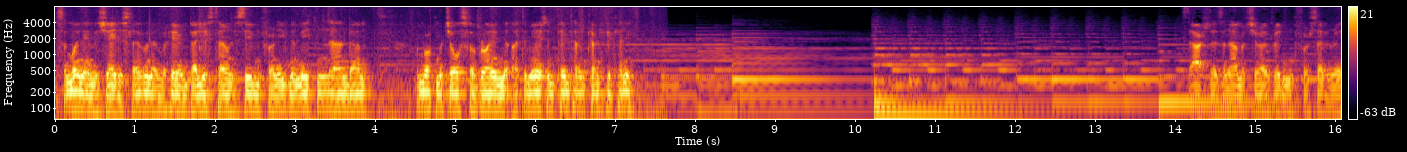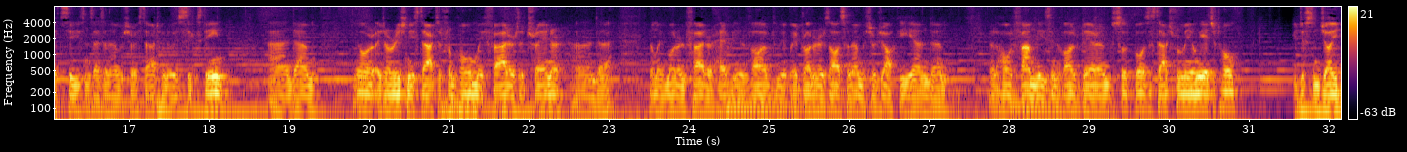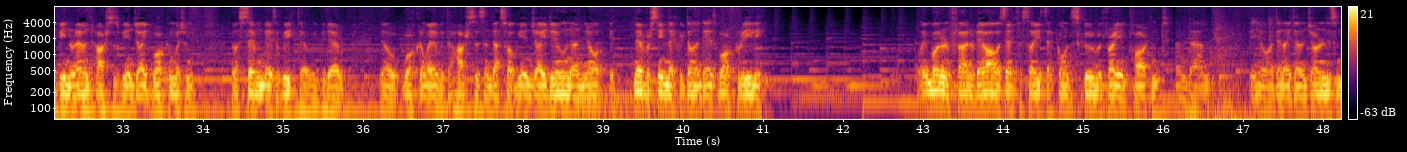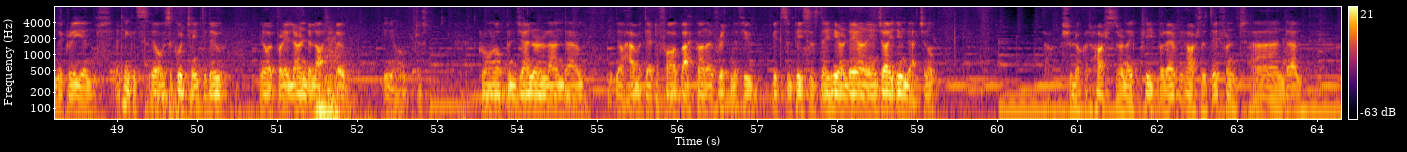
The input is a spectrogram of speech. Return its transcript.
so my name is JJ Slevin and we're here in Bellewstown this evening for an evening meeting and um, I'm working with Joseph O'Brien at the minute in Piltown, County Kilkenny. Started as an amateur, I've ridden for seven or eight seasons as an amateur. I started when I was 16 and um, you know, it originally started from home. My father's a trainer and uh, you know, my mother and father are heavily involved. My brother is also an amateur jockey and um, you know, the whole family's involved there and so I suppose it started from a young age at home. We just enjoyed being around horses, we enjoyed working with them, you know, seven days a week there we'd be there, you know, working away with the horses and that's what we enjoy doing and you know, it never seemed like we'd done a day's work really. My mother and father, they always emphasised that going to school was very important and um, you know, then I done a journalism degree and I think it's, you know, it was a good thing to do. You know, I probably learned a lot about, you know, just growing up in general and um, you know having there to fall back on. I've written a few bits and pieces there here and there and I enjoy doing that, you know. We should look at horses are like people, every horse is different and um,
